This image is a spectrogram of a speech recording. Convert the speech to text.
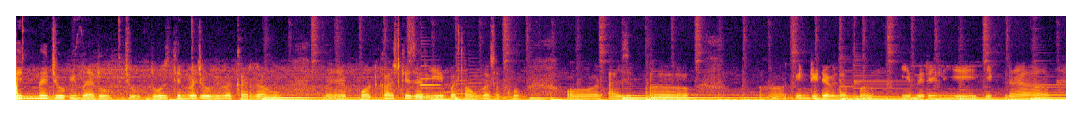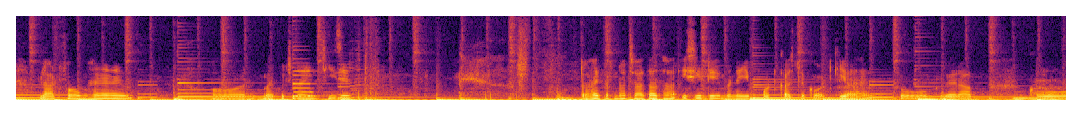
दिन में जो भी मैं रो, जो, रोज़ दिन में जो भी मैं कर रहा हूँ, मैं पॉडकास्ट के ज़रिए बताऊँगा सबको। और एज इंडी डेवलपर ये मेरे लिए एक नया प्लेटफॉर्म है और मैं कुछ नई चीज़ें ट्राई करना चाहता था, इसीलिए मैंने ये पॉडकास्ट रिकॉर्ड किया है। तो अगर आपको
